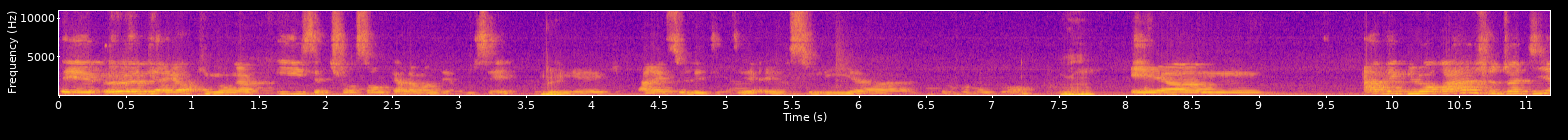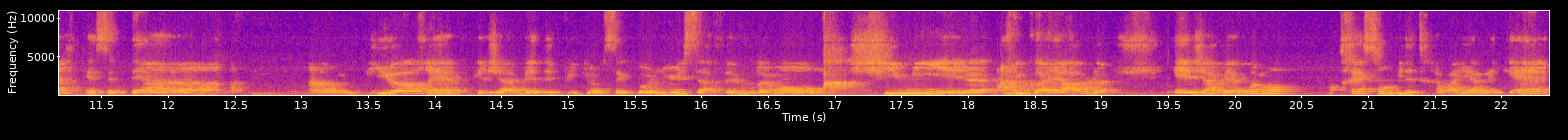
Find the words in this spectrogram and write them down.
C'est eux d'ailleurs qui m'ont appris cette chanson Calamandre Rousset, qui apparaît sur l'édite Ersuli euh, dans mon album. Mhm. Et euh, avec Laura, je dois dire que c'était un, un, vieux rêve que j'avais depuis qu'on s'est connus. Ça fait vraiment chimie incroyable. Et j'avais vraiment très envie de travailler avec elle.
